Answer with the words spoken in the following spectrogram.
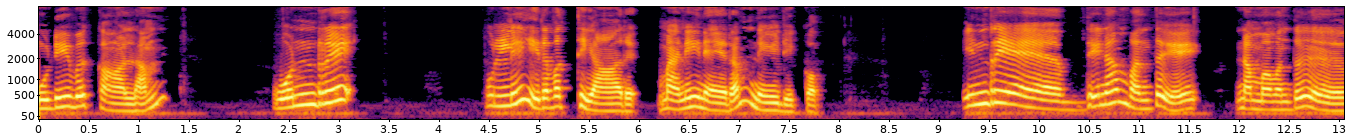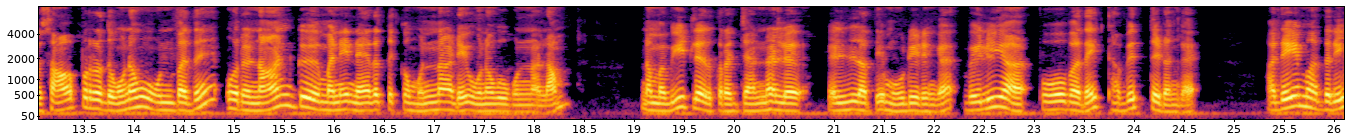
முடிவு காலம் ஒன்று புள்ளி இருபத்தி ஆறு மணி நேரம் நீடிக்கும். இன்றைய தினம் வந்து நம்ம வந்து சாப்பிட்றது உணவு உண்பது ஒரு நான்கு மணி நேரத்துக்கு முன்னாடியே உணவு உண்ணலாம். நம்ம வீட்டில் இருக்கிற ஜன்னல் எல்லாத்தையும் மூடிடுங்க. வெளியே போவதை தவிர்த்திடுங்க. அதே மாதிரி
